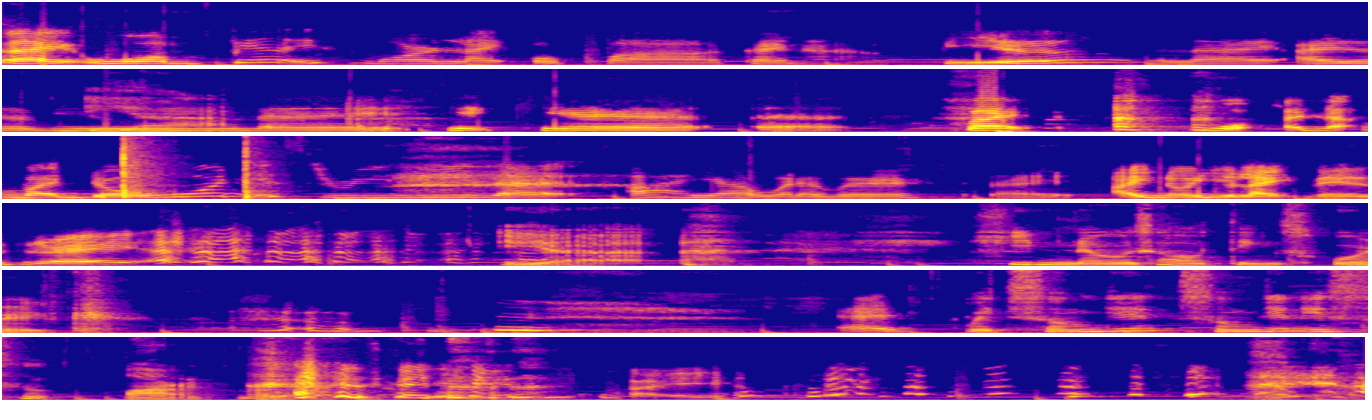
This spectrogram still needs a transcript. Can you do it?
like Wonpil is more like oppa kind of feel like I love you, Yeah. like take care. Uh, but wa- but Dowoon is really that ah yeah whatever. Like I know you like this, right? Yeah, he knows how things work. and With Sungjin, Sungjin is Park. Sorry. I really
